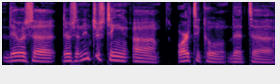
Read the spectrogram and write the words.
there was a there's an interesting uh, article that uh,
